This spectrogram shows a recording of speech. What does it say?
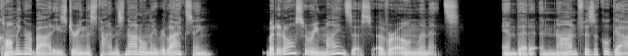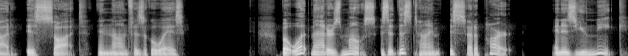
Calming our bodies during this time is not only relaxing, but it also reminds us of our own limits and that a non physical God is sought in non physical ways. But what matters most is that this time is set apart and is unique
